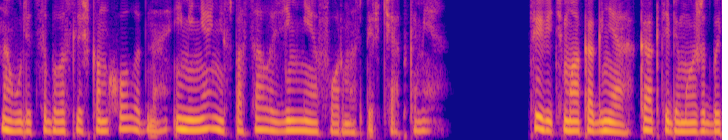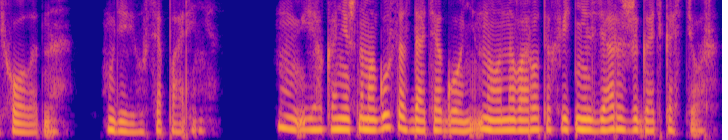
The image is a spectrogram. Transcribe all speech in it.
На улице было слишком холодно, и меня не спасала зимняя форма с перчатками. «Ты ведь маг огня, как тебе может быть холодно?» — удивился парень. «Ну, я, конечно, могу создать огонь, но на воротах ведь нельзя разжигать костер.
